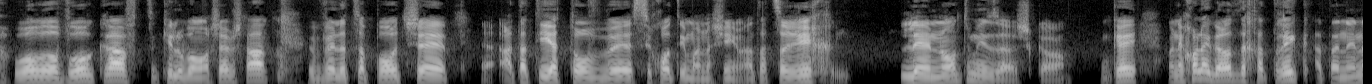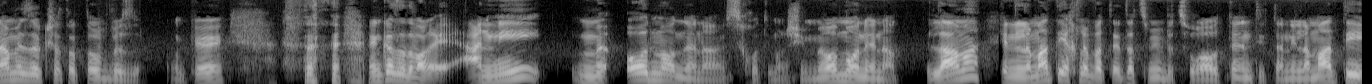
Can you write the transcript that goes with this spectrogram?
War of Warcraft, כאילו במחשב שלך, ולצפות שאתה תהיה טוב בשיחות עם אנשים. אתה צריך ליהנות מזה אשכרה. אוקיי? ואני יכול לגלות לך טריק, אתה נהנה מזה כשאתה טוב בזה, אוקיי? אין כזה דבר. אני מאוד מאוד נהנה משיחות עם אנשים, מאוד מאוד נהנה. למה? כי אני למדתי איך לבטא את עצמי בצורה אותנטית, אני למדתי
